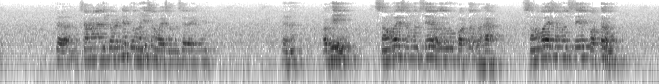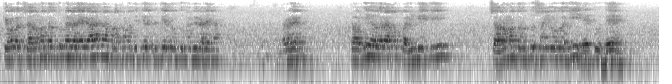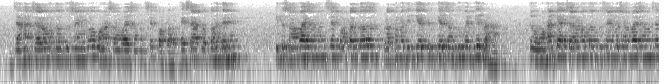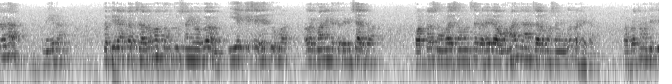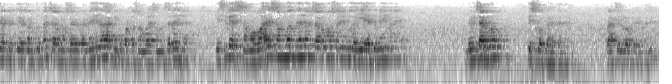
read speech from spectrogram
तो समानाधिकरण दोनों ही समवाय संबंध से रहेंगे अभी समवाय संबंध से अगर वो पट रहा समवाय संबंध से पट केवल चरम तंतु में रहेगा ना प्रथम, द्वितीय, तृतीय तंतु में भी रहेगा? रहेगा तो अभी अगर आप कहेंगे कि चरम तंतु संयोग ही हेतु है, जहाँ चरम तंतु संयोग, वहाँ समवाय संबंध से पट ऐसा आप कहते हैं किंतु समवाय संबंध से पट तो प्रथम, द्वितीय, तृतीय तंतु में भी रहा। तो वहाँ क्या चरम तंतु संयोग समवाय संबंध से रहा? नहीं रहा तो फिर आपका चरम तंतु संयोग, ये कैसे हेतु हुआ? अगर मानेंगे तो विचार हुआ। पट समवाय संबंध से रहेगा, वहाँ जहाँ चरम संयोग रहेगा। और प्रथम, द्वितीय, तृतीय तंतु में चरम संयोग नहीं रहा, किंतु पट समवाय संबंध से रहेगा इसलिए समवाय संबंध है न चरम संयोग, ये हेतु नहीं बनेगा। विचार हो इसको कहते हैं। प्राचीन लोग कहते हैं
